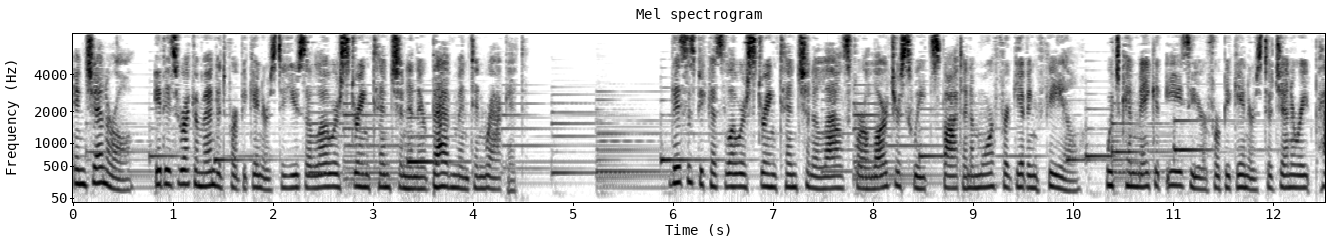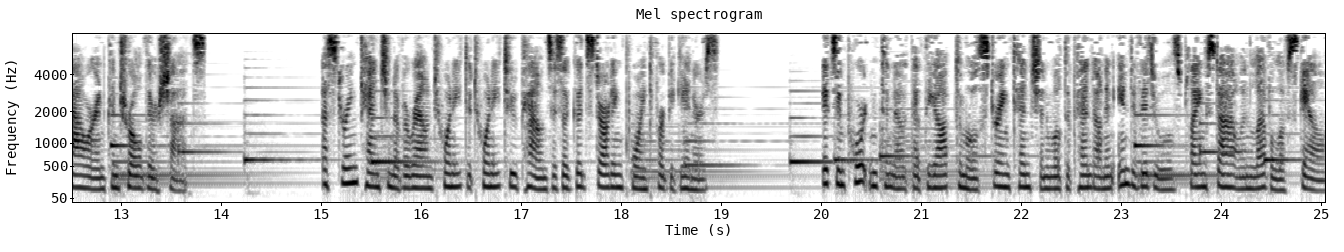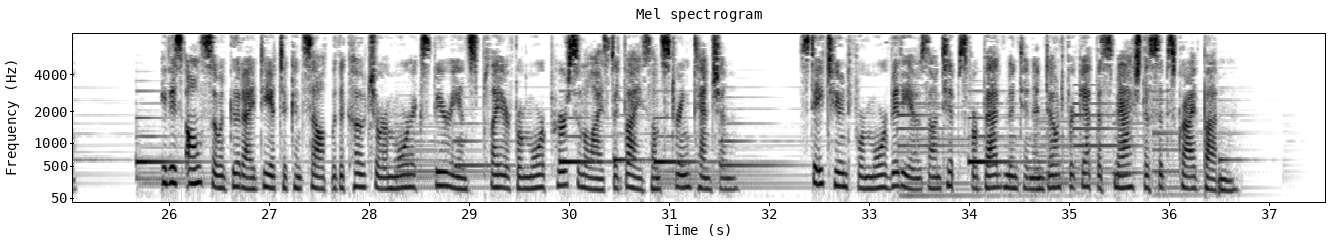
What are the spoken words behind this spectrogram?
In general, it is recommended for beginners to use a lower string tension in their badminton racket. This is because lower string tension allows for a larger sweet spot and a more forgiving feel, which can make it easier for beginners to generate power and control their shots. A string tension of around 20 to 22 pounds is a good starting point for beginners. It's important to note that the optimal string tension will depend on an individual's playing style and level of skill. It is also a good idea to consult with a coach or a more experienced player for more personalized advice on string tension. Stay tuned for more videos on tips for badminton and don't forget to smash the subscribe button.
